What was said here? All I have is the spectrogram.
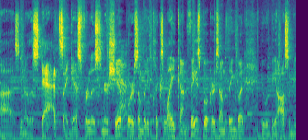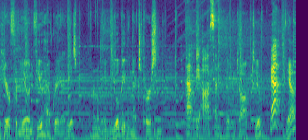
uh, you know, the stats, I guess, for listenership, Yeah. or somebody clicks like on Facebook or something. But it would be awesome to hear from you. And if you have great ideas, I don't know, maybe you'll be the next person That would be awesome. that we talk to. Yeah. Yeah.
